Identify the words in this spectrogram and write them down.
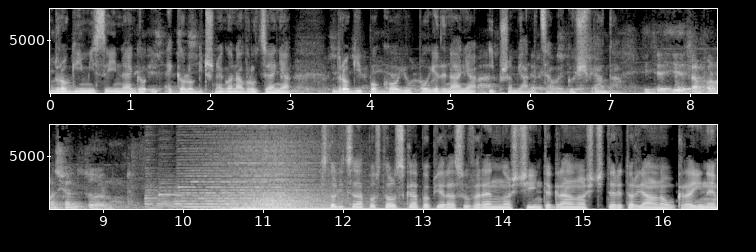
drogi misyjnego i ekologicznego nawrócenia, drogi pokoju, pojednania i przemiany całego świata. Stolica Apostolska popiera suwerenność i integralność terytorialną Ukrainy,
